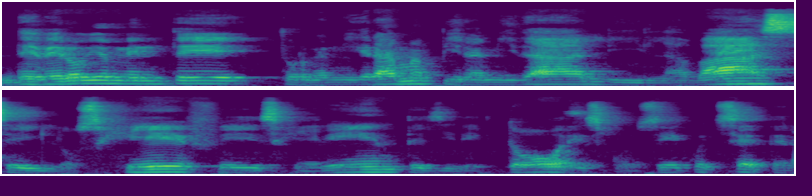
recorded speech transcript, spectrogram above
de ver obviamente tu organigrama piramidal y la base y los jefes, gerentes, directores, consejo, etc.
